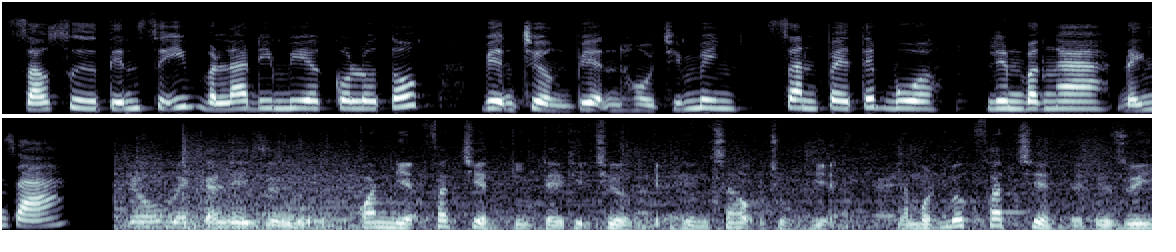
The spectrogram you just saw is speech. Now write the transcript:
Giáo sư tiến sĩ Vladimir Kolotov, Viện trưởng Viện Hồ Chí Minh, San Petersburg, Liên bang Nga đánh giá. Quan niệm phát triển kinh tế thị trường định hướng xã hội chủ nghĩa là một bước phát triển về tư duy,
